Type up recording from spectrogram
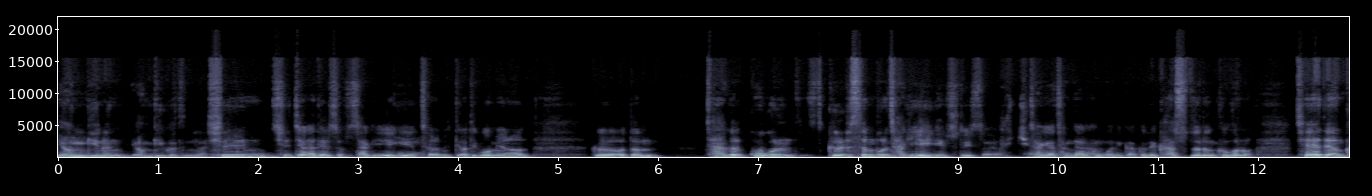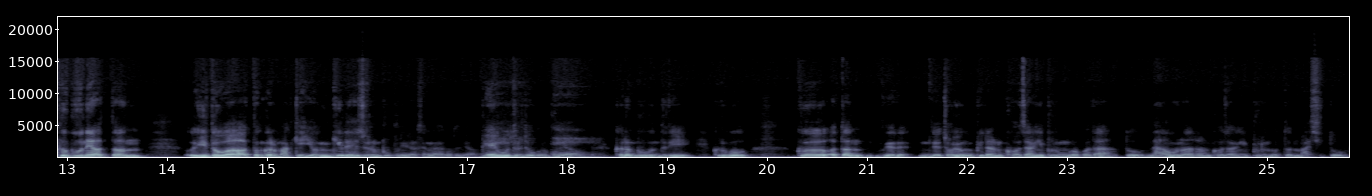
연기는 연기거든요. 실 실제가 될 수 없어. 자기 얘기처럼 이렇게 어떻게 보면은 그 어떤 작을 곡을 글쓴 분은 자기 얘기일 수도 있어요. 그렇죠. 자기가 창작한 거니까. 근데 가수들은 그걸 최대한 그분의 어떤 의도와 어떤 걸 맞게 연기를 해주는 부분이라고 생각하거든요. 배우들도 그렇고요. 네. 그런 부분들이 그리고 그 어떤 그 이제 조용필이라는 거장이 부른 것보다 또 나훈아라는 거장이 부른 어떤 맛이 또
